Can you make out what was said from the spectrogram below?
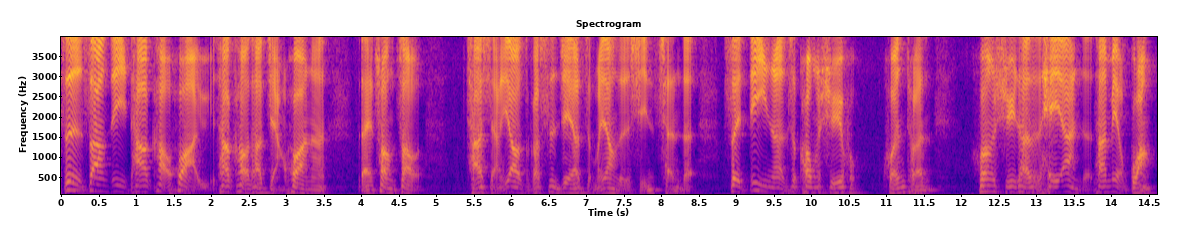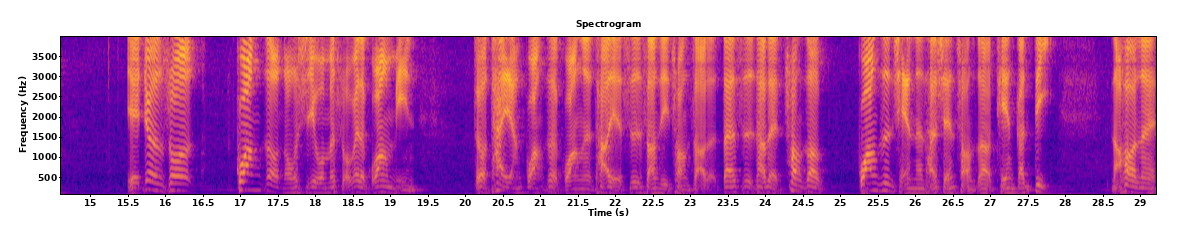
是上帝，他靠话语，他靠他讲话呢，来创造他想要这个世界要怎么样的形成的。所以地呢是空虚混沌，空虚它是黑暗的，它没有光。也就是说，光这种东西，我们所谓的光明，这个太阳光，这个光呢，它也是上帝创造的。但是他在创造光之前呢，他先创造天跟地，然后呢。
